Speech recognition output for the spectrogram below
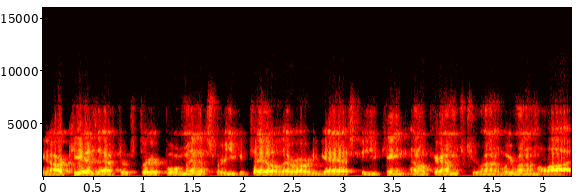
you know, our kids, after three or four minutes where you could tell they were already gassed because you can't, I don't care how much you run them, we run them a lot,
